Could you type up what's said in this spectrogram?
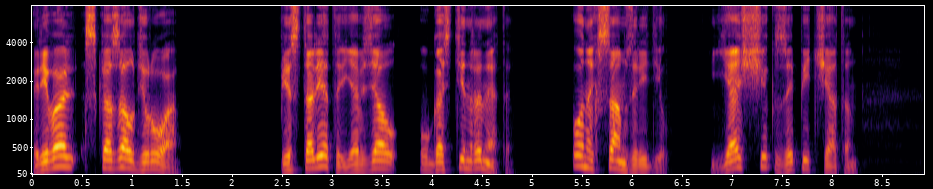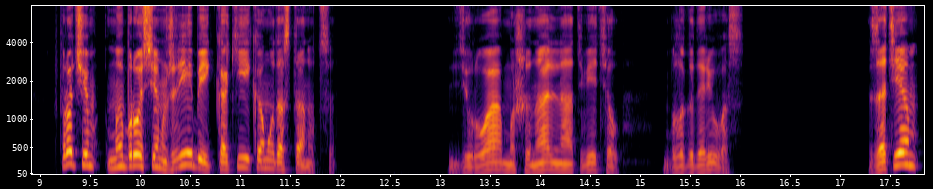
Риваль сказал Дюруа, «Пистолеты я взял у Гастин Ренета. Он их сам зарядил. Ящик запечатан. Впрочем, мы бросим жребий, какие кому достанутся». Дюруа машинально ответил, «Благодарю вас». Затем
